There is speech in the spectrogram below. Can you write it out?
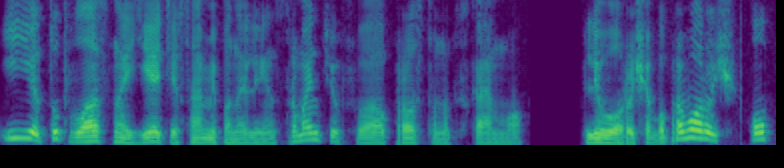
І тут, власне, є ті самі панелі інструментів, просто натискаємо ліворуч або праворуч, оп,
